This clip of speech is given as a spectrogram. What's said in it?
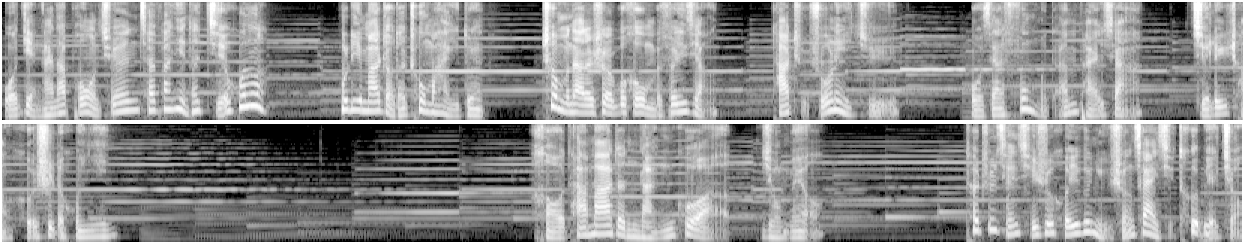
我点开他朋友圈才发现他结婚了，我立马找他臭骂一顿，这么大的事儿不和我们分享。他只说了一句：“我在父母的安排下结了一场合适的婚姻。”好他妈的难过，啊，有没有？他之前其实和一个女生在一起特别久，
